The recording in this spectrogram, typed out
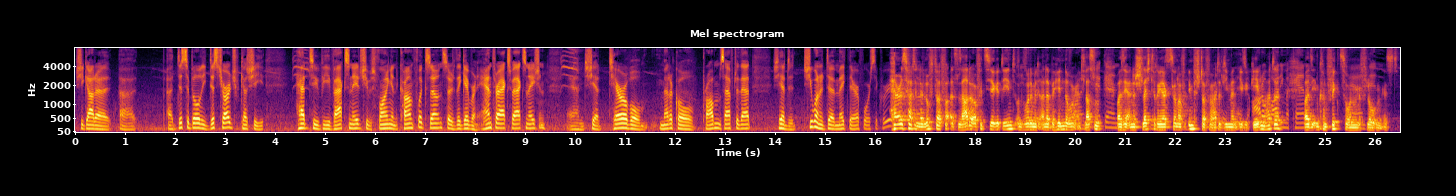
She got a, a, a disability discharge because she had to be vaccinated. She was flying into conflict zones, so they gave her an anthrax vaccination, and she had terrible medical problems after that. Harris hat in der Luftwaffe als Ladeoffizier gedient und wurde mit einer Behinderung entlassen, weil sie eine schlechte Reaktion auf Impfstoffe hatte, die man ihr gegeben hatte, weil sie in Konfliktzonen geflogen ist.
